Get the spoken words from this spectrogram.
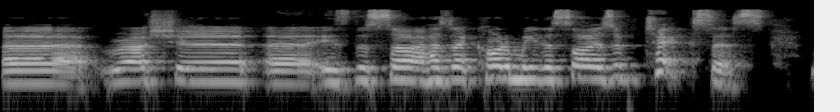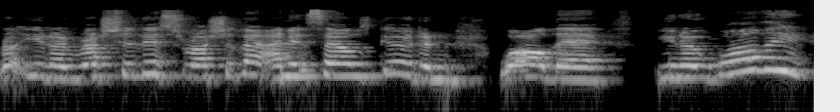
uh, Russia uh, is the has economy the size of Texas. You know, Russia this, Russia that, and it sounds good. And while they're, you know, while they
